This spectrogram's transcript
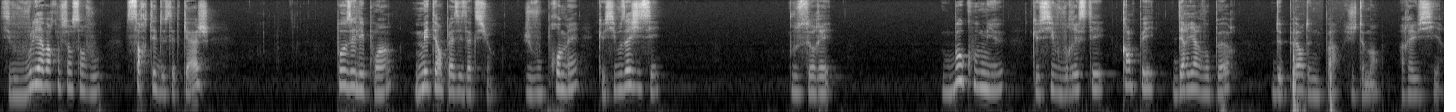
Si vous voulez avoir confiance en vous, sortez de cette cage, posez les points, mettez en place des actions. Je vous promets que si vous agissez, vous serez beaucoup mieux que si vous restez campé derrière vos peurs, de peur de ne pas justement réussir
